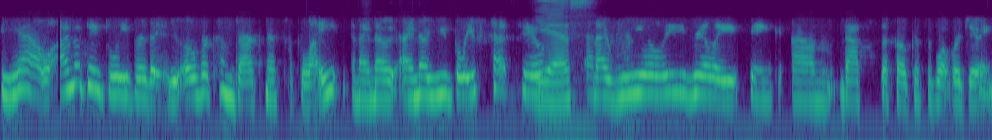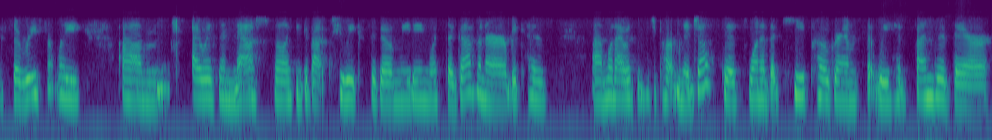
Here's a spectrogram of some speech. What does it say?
Yeah, well, I'm a big believer that you overcome darkness with light, and I know I know you believe that too. Yes. And I really, really think um, that's the focus of what we're doing. So recently, um, I was in Nashville, I think about two weeks ago, meeting with the governor because um, when I was at the Department of Justice, one of the key programs that we had funded there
